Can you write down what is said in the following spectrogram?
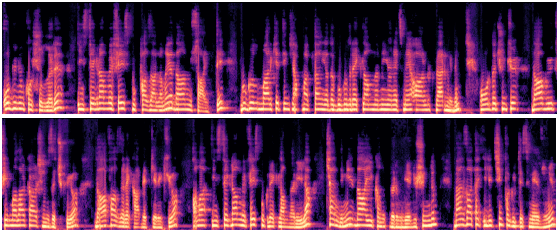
o günün koşulları Instagram ve Facebook pazarlamaya daha müsaitti. Google marketing yapmaktan ya da Google reklamlarını yönetmeye ağırlık vermedim. Orada çünkü daha büyük firmalar karşımıza çıkıyor. Daha fazla rekabet gerekiyor. Ama Instagram ve Facebook reklamlarıyla kendimi daha iyi kanıtlarım diye düşündüm. Ben zaten iletişim fakültesi mezunuyum.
